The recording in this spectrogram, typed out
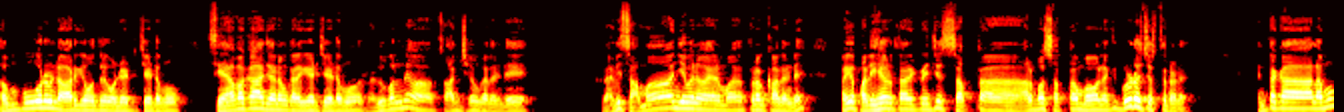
సంపూర్ణమైన ఆరోగ్యవంతులుగా ఉండేట్టు చేయడము సేవకా జనం కలిగేటి చేయడము రవి వల్లనే సాధ్యం కదండి. రవి సామాన్యమైన ఆయన మాత్రం కాదండి. పైగా పదిహేను తారీఖు నుంచి సప్త ఆల్మోస్ట్ సప్తమ భావంలోకి గురుడు వచ్చేస్తున్నాడు. ఎంతకాలము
